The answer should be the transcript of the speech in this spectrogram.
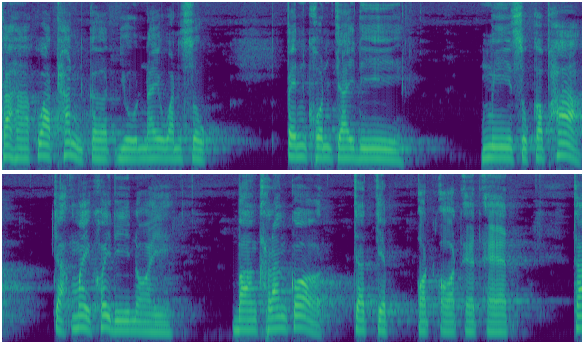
ถ้าหากว่าท่านเกิดอยู่ในวันศุกร์ เป็นคนใจดี มีสุขภาพจะไม่ค่อยดีหน่อย บางครั้งก็จะเจ็บอดอดแอดแอดถ้า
